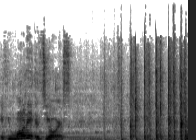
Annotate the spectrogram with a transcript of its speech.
If you want it it's yours. The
